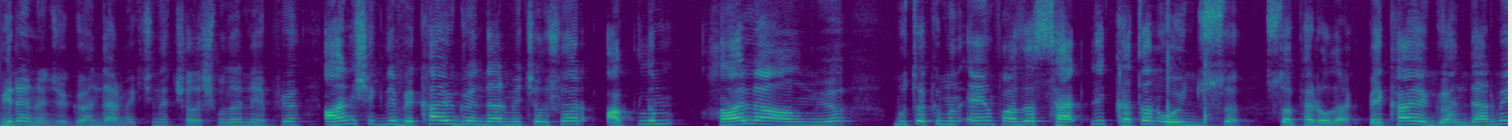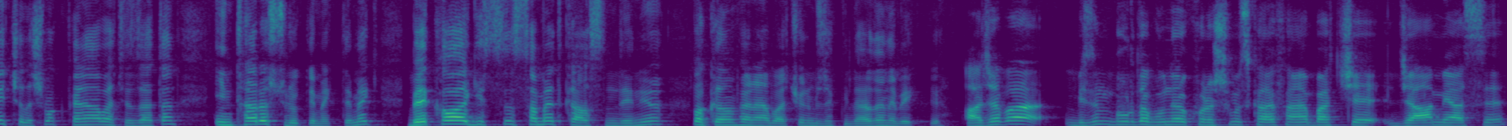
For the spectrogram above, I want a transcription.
bir an önce göndermek için de çalışmalarını yapıyor. Aynı şekilde Bekay'ı göndermeye çalışıyorlar. Aklım hala almıyor. Bu takımın en fazla sertlik katan oyuncusu stoper olarak. Beka'ya göndermeye çalışmak Fenerbahçe zaten intihara sürüklemek demek. Beka gitsin Samet kalsın deniyor. Bakalım Fenerbahçe önümüzdeki günlerde ne bekliyor? Acaba bizim burada bunları konuştuğumuz kadar Fenerbahçe camiası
